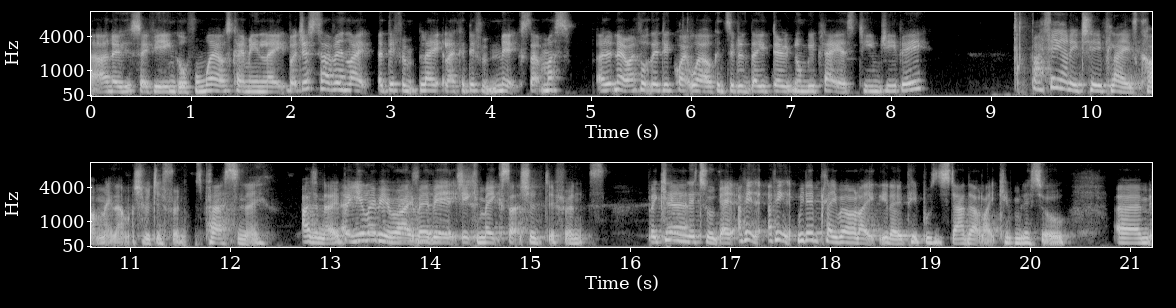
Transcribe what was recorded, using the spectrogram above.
Uh, I know Sophie Ingle from Wales came in late, but just having like a different play, like a different mix, that must. I don't know. I thought they did quite well considering they don't normally play as Team GB. But I think only two plays can't make that much of a difference, personally. I don't know, but maybe you're eleven right. players Maybe it can make such a difference. But Kim Yeah. Little I think I think we did play well. Like you know, people stand out like Kim Little. Um,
